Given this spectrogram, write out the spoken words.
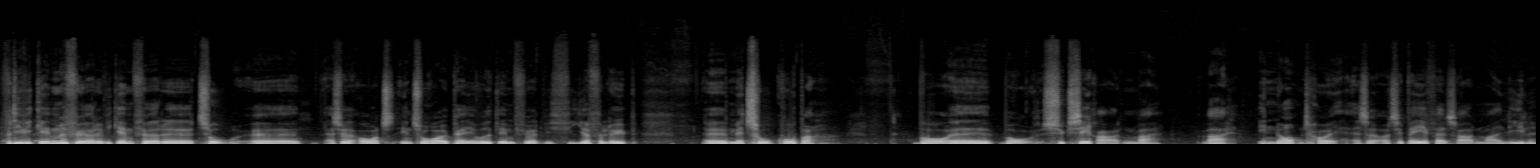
Fordi vi gennemførte, vi gennemførte to, øh, altså over en toårig periode gennemførte vi fire forløb øh, med to grupper, hvor, øh, hvor succesraten var, var enormt høj, altså, og tilbagefaldsraten meget lille.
